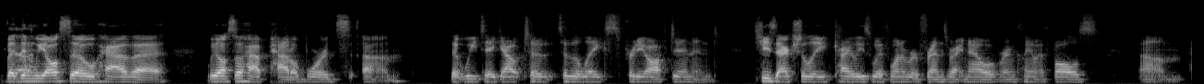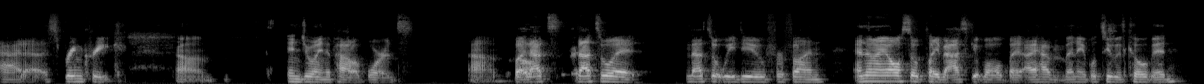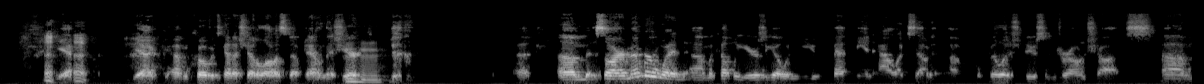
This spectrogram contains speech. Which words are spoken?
But yeah. then we also have a uh, we also have paddle boards um, that we take out to to the lakes pretty often, and she's actually Kylie's with one of her friends right now over in Klamath Falls um, at uh, Spring Creek, um, enjoying the paddle boards. Um, but oh, that's that's what that's what we do for fun. And then I also play basketball, but I haven't been able to with COVID. yeah, yeah. Um, COVID's kind of shut a lot of stuff down this year. Mm-hmm. um, so I remember when um, a couple years ago when you met me and Alex out at uh, Village to do some drone shots, um,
